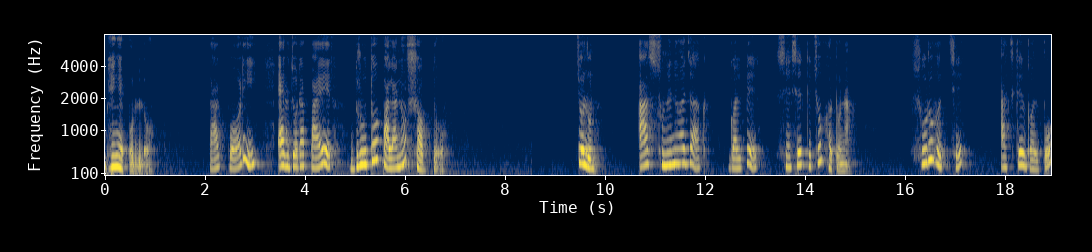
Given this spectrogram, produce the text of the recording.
ভেঙে পড়ল। তারপরই একজোড়া পায়ের দ্রুত পালানোর শব্দ। চলুন, আজ শুনে নেওয়া যাক গল্পের শেষের কিছু ঘটনা। শুরু হচ্ছে আজকের গল্প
